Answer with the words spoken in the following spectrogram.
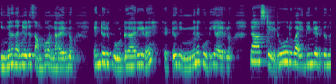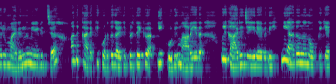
ഇങ്ങനെ തന്നെ ഒരു സംഭവം ഉണ്ടായിരുന്നു. എന്റെ ഒരു കൂട്ടുകാരിയുടെ കെട്ടിയവൻ ഇങ്ങനെ കുടിയായിരുന്നു. ലാസ്റ്റ് ഏതോ ഒരു വൈദ്യന്റെ അടുത്ത് നിന്ന് ഒരു മരുന്ന് മേടിച്ച് അത് കലക്കി കൊടുത്തു കഴിഞ്ഞപ്പോഴത്തേക്കും ഈ കുടി മാറിയത്. ഒരു കാര്യം ചെയ്യ് രേവതി നീ അതൊന്ന് നോക്കിക്കേ.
